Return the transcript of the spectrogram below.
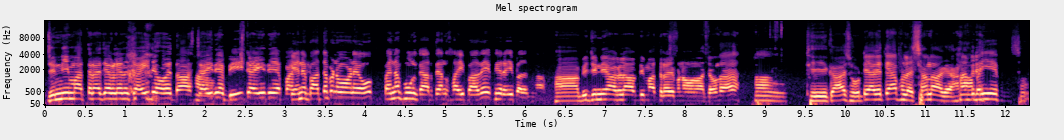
ਜਿੰਨੀ ਮਾਤਰਾ ਚ ਅਗਲੇ ਨੂੰ ਚਾਹੀਦੇ ਹੋਵੇ 10 ਚਾਹੀਦੇ 20 ਚਾਹੀਦੇ ਆ ਪੰਜ- ਕਿਸੇ ਨੇ ਵੱਧ ਬਣਵਾਉਣੇ ਉਹ ਪਹਿਲਾਂ ਫੋਨ ਕਰਦੇ ਨੂੰ ਸਾਈਜ਼ ਪਾ ਦੇ ਫਿਰ ਅਸੀਂ ਬਦਲਣਾ। ਹਾਂ ਵੀ ਜਿੰਨੀ ਅਗਲਾ ਆਪਦੀ ਮਾਤਰਾ ਚ ਬਣਾਉਣਾ ਚਾਹੁੰਦਾ। ਹਾਂ। ਠੀਕ ਆ ਛੋਟੇ ਆ ਗਏ ਤੇ ਆ ਫਲੈਸ਼ਾਂ ਦਾ ਆ ਗਿਆ ਹਨਾ ਹਾਂ ਵੀਰੇ? ਬਾਈ ਇਹ ਦੱਸੋ।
